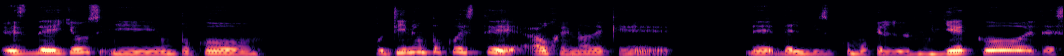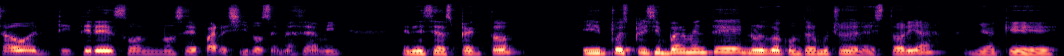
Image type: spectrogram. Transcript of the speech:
es de ellos y un poco, tiene un poco este auge, ¿no? De que del mismo, como que el muñeco, el de Sao, el títere son, no sé, parecidos, se me hace a mí en ese aspecto. Y pues principalmente no les voy a contar mucho de la historia, ya que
